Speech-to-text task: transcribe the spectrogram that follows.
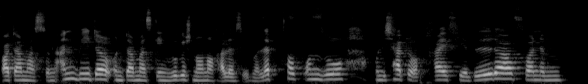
War damals so ein Anbieter und damals ging wirklich nur noch alles über Laptop und so. Und ich hatte auch drei, vier Bilder von einem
